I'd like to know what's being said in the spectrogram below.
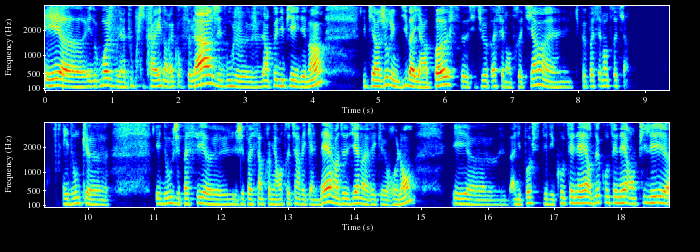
Et, et, donc moi, je voulais à tout prix travailler dans la course au large. Et donc, je, je faisais un peu des pieds et des mains. Et puis un jour, il me dit, bah, il y a un poste. Si tu veux passer l'entretien, tu peux passer l'entretien. Et donc, euh, et donc j'ai passé, euh, j'ai passé un premier entretien avec Albert, un deuxième avec euh, Roland. Et à l'époque, c'était des containers, deux containers empilés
